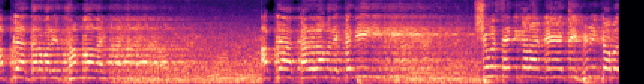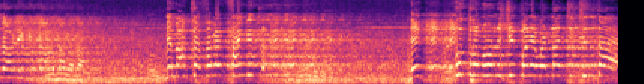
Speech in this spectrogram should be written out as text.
आपल्या दरबारी थांबला नाही. आपल्या कार्यालयामध्ये कधी शिवसैनिकाला न्यायाची भूमिका बजावली मी मागच्या सभेत सांगितलं. एक पुत्र म्हणून निश्चितपणे वडिलांची चिंता आहे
